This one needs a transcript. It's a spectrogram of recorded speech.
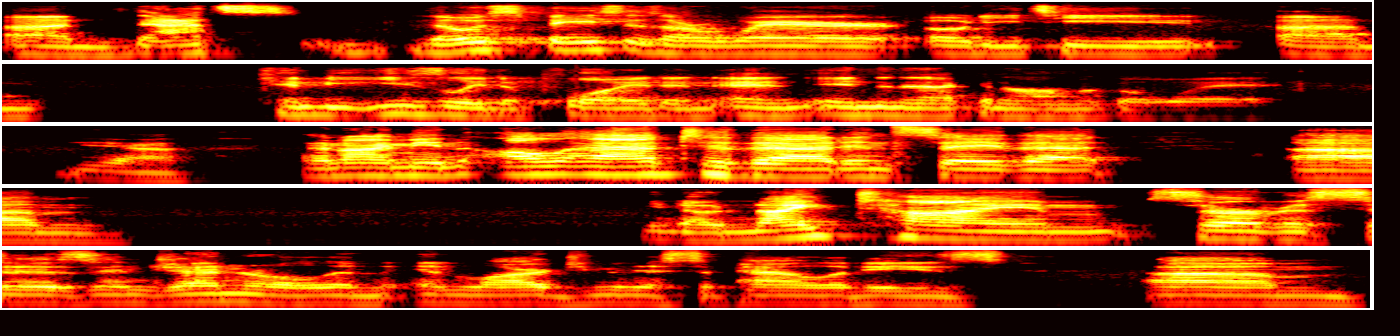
um, that's those spaces are where odt um, can be easily deployed in, in, in, an economical way. Yeah. And i mean i'll add to that and say that um, you know nighttime services in general in, in large municipalities. Um,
